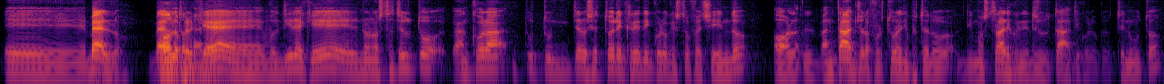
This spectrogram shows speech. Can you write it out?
E bello, bello Molto perché vuol dire che nonostante tutto, ancora tutto un intero settore crede in quello che sto facendo. Ho la- il vantaggio, la fortuna di poterlo dimostrare con i risultati, quello che ho ottenuto.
